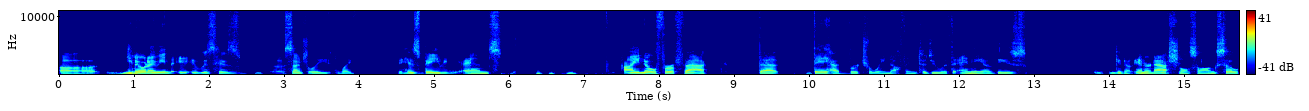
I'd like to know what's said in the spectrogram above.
uh you know what I mean? It, it was his essentially like his baby. And I know for a fact that they had virtually nothing to do with any of these you know international songs so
